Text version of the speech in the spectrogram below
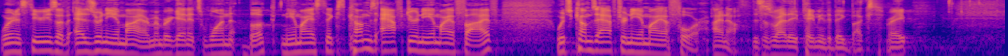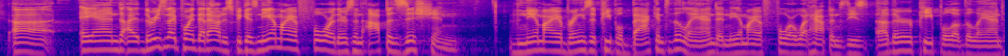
We're in a series of Ezra Nehemiah. Remember, again, it's one book. Nehemiah 6 comes after Nehemiah 5, which comes after Nehemiah 4. I know, this is why they pay me the big bucks, right? Uh, and I, the reason I point that out is because Nehemiah 4, there's an opposition. Nehemiah brings the people back into the land, and Nehemiah 4, what happens? These other people of the land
